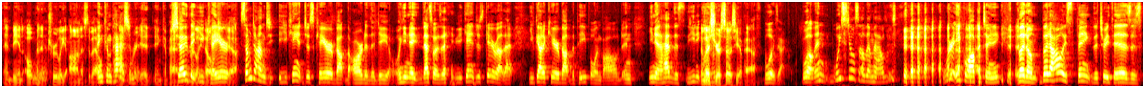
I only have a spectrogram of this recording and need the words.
and being open and truly honest about And it compassionate. re- it- and compassion. show that really you helps. care. Yeah. Sometimes you, can't just care about the art of the deal. You know, that's what I say. You can't just care about that. You've got to care about the people involved. And you know, have this. You, Unless you, you're a sociopath. well, exactly. Well, and we still sell them houses. We're equal opportunity, but um, but I always think the truth is is,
